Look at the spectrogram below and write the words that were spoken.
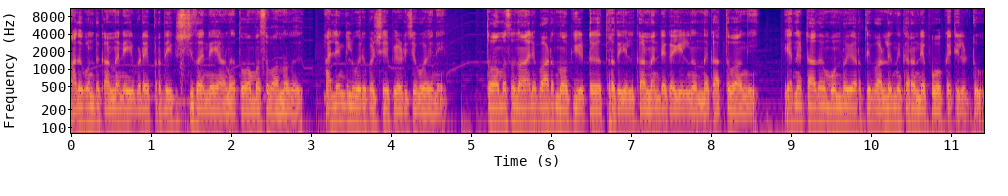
അതുകൊണ്ട് കണ്ണനെ ഇവിടെ പ്രതീക്ഷിച്ചു തന്നെയാണ് തോമസ് വന്നത്. അല്ലെങ്കിൽ ഒരു പക്ഷേ പേടിച്ചു പോയനെ. തോമസ് നാലുപാടും നോക്കിയിട്ട് ധൃതിയിൽ കണ്ണന്റെ കയ്യിൽ നിന്ന് കത്ത് വാങ്ങി. എന്നിട്ട് അത് മുണ്ടുയർത്തി വള്ളി നിക്കറിന്റെ പോക്കറ്റിലിട്ടു.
